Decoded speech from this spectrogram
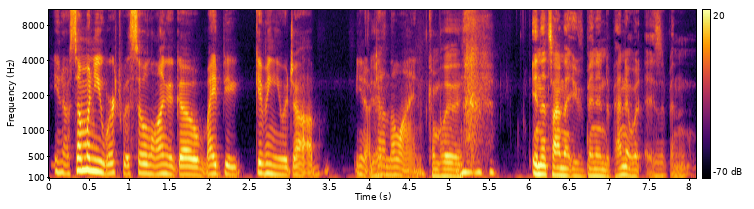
you know, someone you worked with so long ago might be giving you a job, you know, Yeah. down the line. Completely. in the time that you've been independent, what has it been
